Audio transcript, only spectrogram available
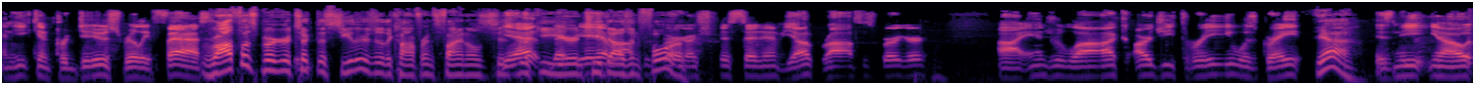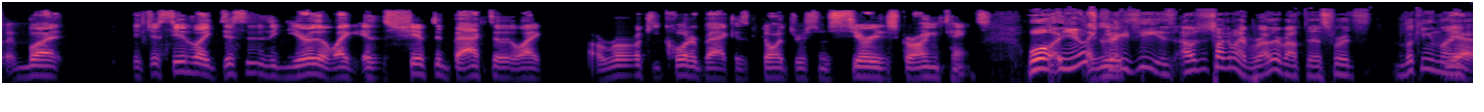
and he can produce really fast. Roethlisberger took the Steelers to the conference finals his rookie that- year in 2004. I should have said him. Yep, Roethlisberger. Uh, Andrew Luck, RG three was great. Yeah. Is neat, you know, but it just seems like this is a year that like it's shifted back to like a rookie quarterback is going through some serious growing pains. Well, you know what's Like, crazy is I was just talking to my brother about this, where it's looking like Yeah.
